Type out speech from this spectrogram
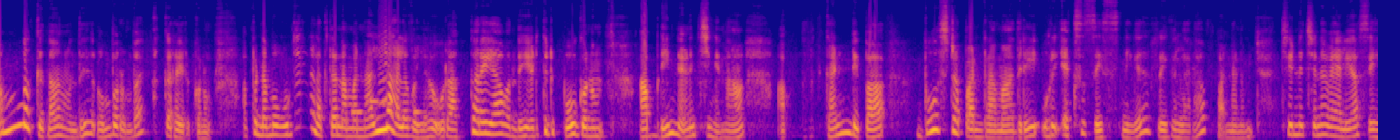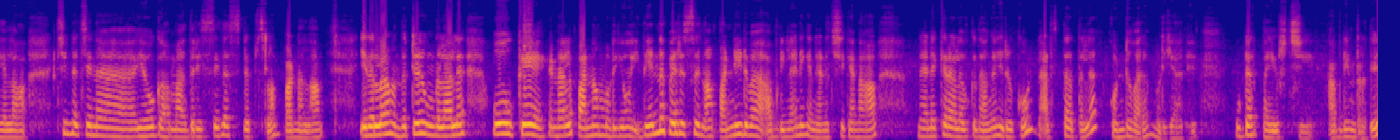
நமக்கு தான் வந்து ரொம்ப ரொம்ப அக்கறை இருக்கணும். அப்ப நம்ம உடல் நலத்தை நம்ம நல்ல அளவுல ஒரு அக்கறையா வந்து எடுத்துட்டு போகணும் அப்படின்னு நினைச்சீங்கன்னா அப்ப கண்டிப்பா பூஸ்டப் பண்ணுற மாதிரி ஒரு எக்ஸசைஸ் நீங்கள் ரெகுலராக பண்ணணும். சின்ன சின்ன வேலையாக செய்யலாம். சின்ன சின்ன யோகா மாதிரி சில ஸ்டெப்ஸ்லாம் பண்ணலாம். இதெல்லாம் வந்துட்டு உங்களால் ஓகே என்னால் பண்ண முடியும். இது என்ன பெருசு? நான் பண்ணிடுவேன். அப்படின்லாம் நீங்கள் நினைச்சீங்கன்னா நினைக்கிற அளவுக்கு தாங்க இருக்கும். அர்த்தத்துல கொண்டு வர முடியாது. உடற்பயிற்சி அப்படின்றது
